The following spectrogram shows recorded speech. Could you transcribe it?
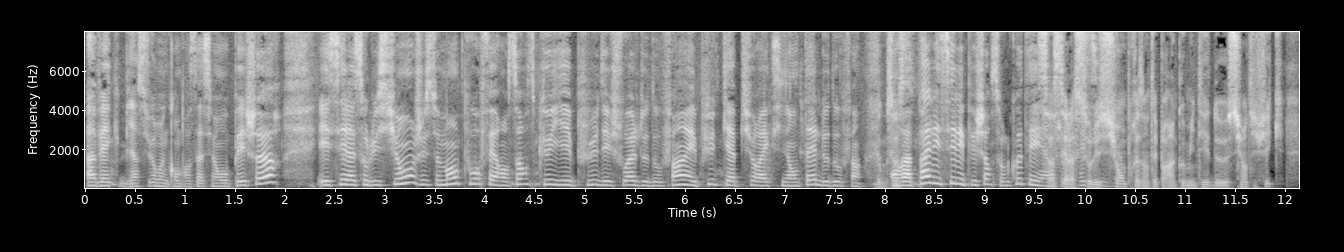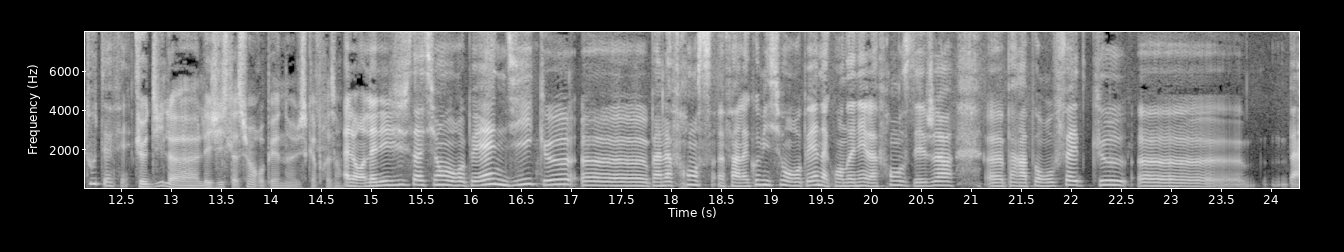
avec bien sûr une compensation aux pêcheurs. Et c'est la solution justement pour faire en sorte qu'il n'y ait plus d'échouage de dauphins et plus de capture accidentelle de dauphins. On ne va pas laisser les pêcheurs sur le côté. Ça, hein, c'est la solution présentée par un comité de scientifiques Tout à fait. Que dit la législation européenne jusqu'à présent? Alors, la législation européenne dit que euh, ben, la France, enfin la Commission européenne a condamné la France déjà euh, par rapport au fait que euh, ben,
